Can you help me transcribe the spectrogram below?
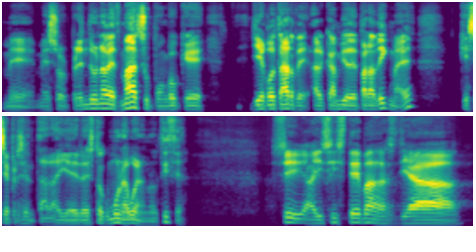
me, me sorprende una vez más. Supongo que llego tarde al cambio de paradigma, ¿eh? que se presentará ayer esto como una buena noticia. Sí, hay sistemas ya.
